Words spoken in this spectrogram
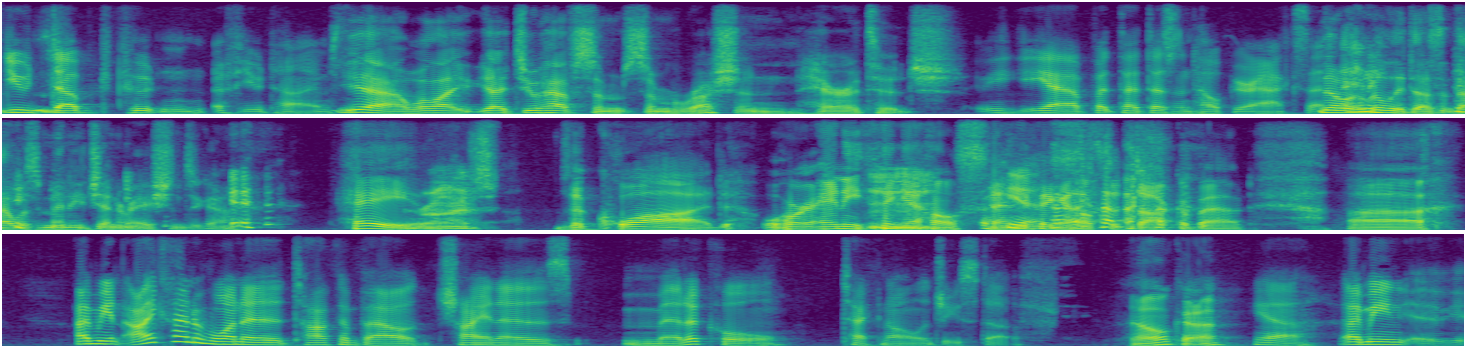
you dubbed Putin a few times. yeah, well, I I do have some some Russian heritage. Yeah, but that doesn't help your accent. No, it really doesn't. That was many generations ago. Hey, right. the quad or anything Mm. else, anything Yes. else to talk about. Uh, I mean, I kind of want to talk about China's medical technology stuff. okay. Yeah. I mean, uh,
